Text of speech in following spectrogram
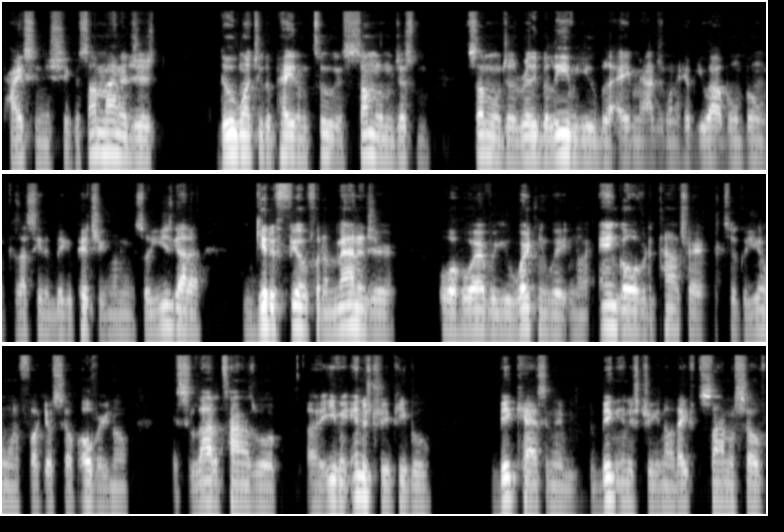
pricing and shit. Cause some managers do want you to pay them too, and some of them just some of them just really believe in you. But like, hey man, I just want to help you out, boom, boom, because I see the bigger picture. You know what I mean? So you just gotta get a feel for the manager or whoever you're working with, you know, and go over the contract too, because you don't want to fuck yourself over. You know, it's a lot of times where uh, even industry people, big cats in the big industry, you know, they sign themselves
